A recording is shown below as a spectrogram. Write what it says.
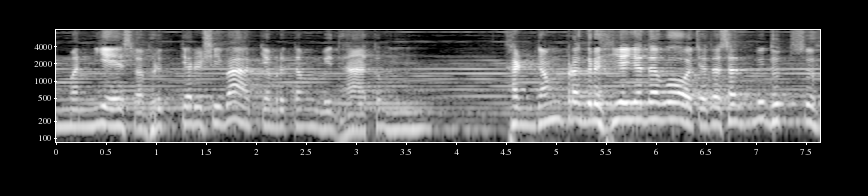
मन्ये स्वभृत्यऋषिवाक्यमृतं विधातुं खड्गं प्रगृह्य यदवोचदसद्विधुत्सुः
